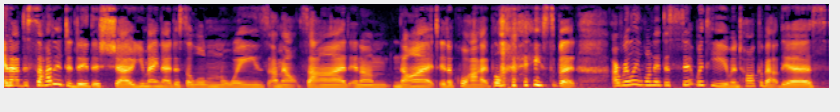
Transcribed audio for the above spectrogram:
And I decided to do this show. You may notice a little noise. I'm outside and I'm not in a quiet place, but I really wanted to sit with you and talk about this.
